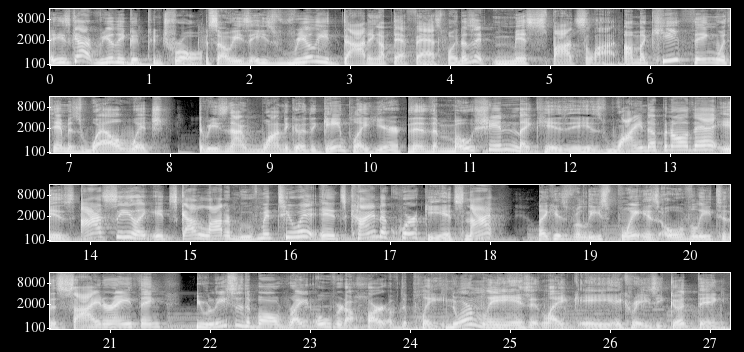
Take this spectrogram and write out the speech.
And he's got really good control. So he's he's really dotting up that fastball. He doesn't miss spots a lot. Um, a key thing with him as well, which the reason I wanted to go to the gameplay here, the the motion, like his his wind up and all that is honestly like it's got a lot of movement to it. It's kind of quirky. It's not like his release point is overly to the side or anything. He releases the ball right over the heart of the plate. Normally isn't like a, a crazy good thing,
